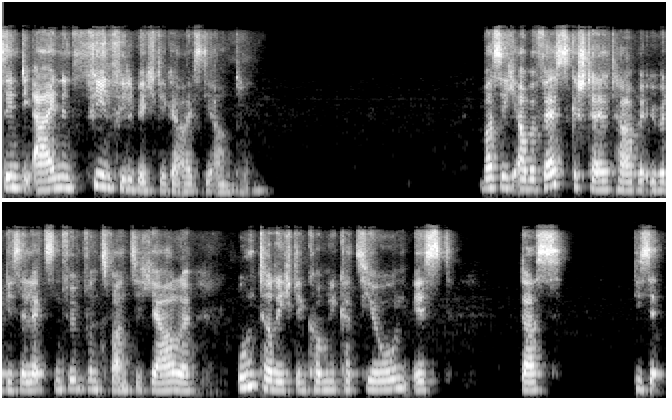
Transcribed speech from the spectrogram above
sind die einen viel, viel wichtiger als die anderen. Was ich aber festgestellt habe über diese letzten 25 Jahre Unterricht in Kommunikation ist, dass diese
